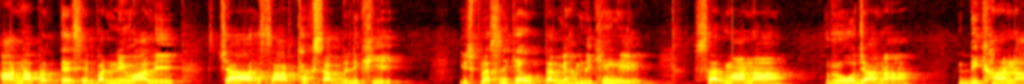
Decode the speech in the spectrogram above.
आना प्रत्यय से बनने वाले चार सार्थक शब्द लिखिए। इस प्रश्न के उत्तर में हम लिखेंगे, शर्माना, रोज़ाना, दिखाना,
